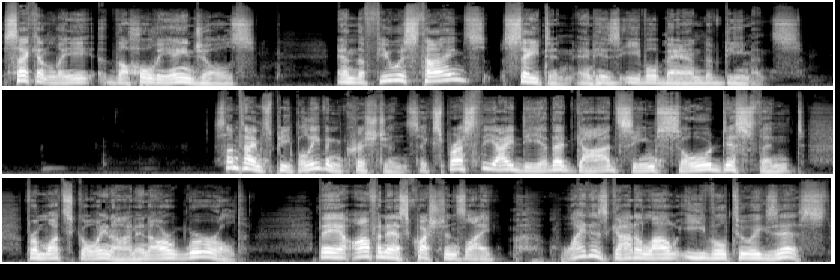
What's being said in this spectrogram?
secondly, the holy angels, and the fewest times, Satan and his evil band of demons. Sometimes people, even Christians, express the idea that God seems so distant from what's going on in our world. They often ask questions like, Why does God allow evil to exist?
